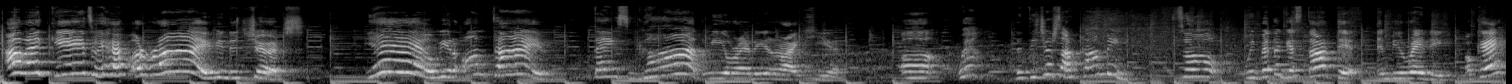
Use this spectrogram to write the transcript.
Alright kids, we have arrived in the church. Yeah, we're on time. Thanks God we already arrived here. Uh, well, the teachers are coming. So we better get started and be ready, okay?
